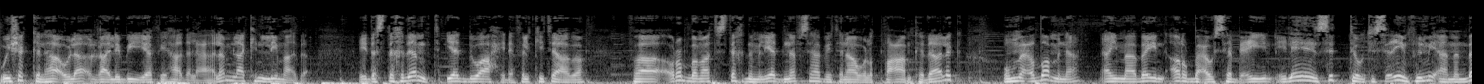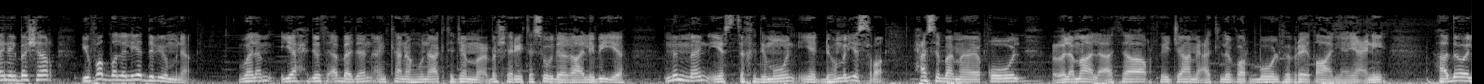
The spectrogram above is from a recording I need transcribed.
ويشكل هؤلاء غالبية في هذا العالم، لكن لماذا؟ إذا استخدمت يد واحدة في الكتابة فربما تستخدم اليد نفسها في تناول الطعام كذلك ومعظمنا أي ما بين 74 إلى 96% من بني البشر يفضل اليد اليمنى ولم يحدث أبدا أن كان هناك تجمع بشري تسود غالبية ممن يستخدمون يدهم اليسرى. حسب ما يقول علماء الآثار في جامعة ليفربول في بريطانيا يعني هذول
